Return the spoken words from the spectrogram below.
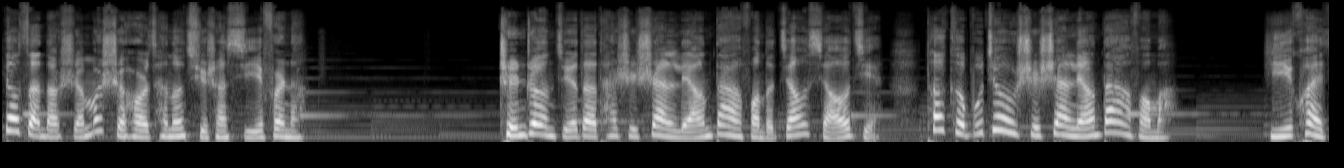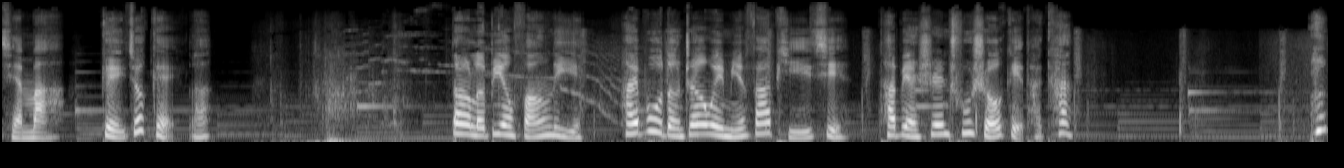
要攒到什么时候才能娶上媳妇儿呢？陈壮觉得她是善良大方的娇小姐，她可不就是善良大方吗？一块钱嘛，给就给了。到了病房里，还不等张卫民发脾气，他便伸出手给他看。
